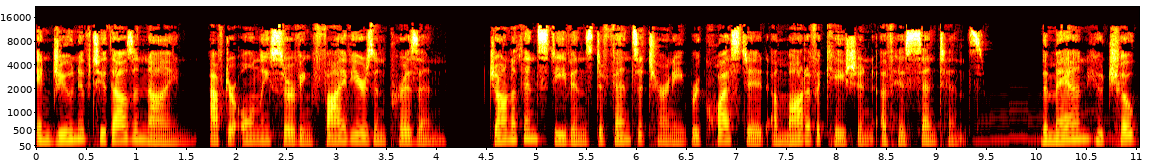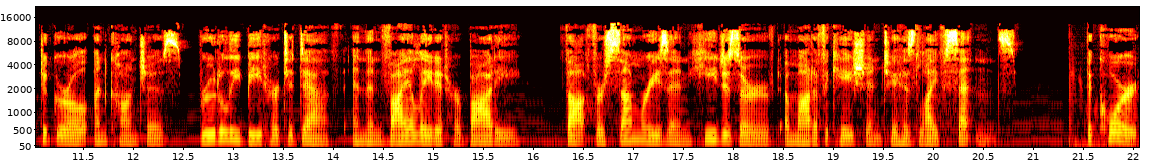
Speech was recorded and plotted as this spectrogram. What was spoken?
In June of 2009, after only serving five years in prison, Jonathan Stevens' defense attorney requested a modification of his sentence. The man who choked a girl unconscious, brutally beat her to death, and then violated her body thought for some reason he deserved a modification to his life sentence. The court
